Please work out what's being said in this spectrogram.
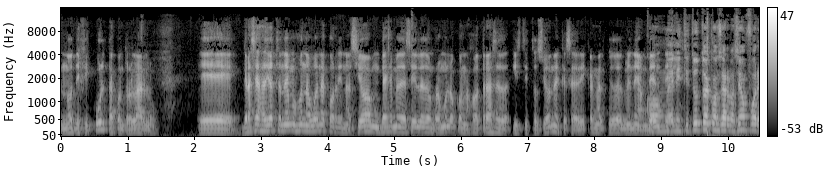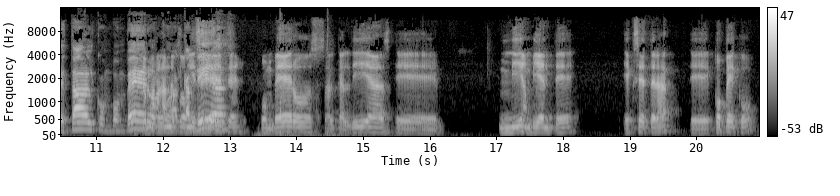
nos dificulta controlarlo. Eh, gracias a Dios tenemos una buena coordinación, déjeme decirle, don Rómulo, con las otras eh, instituciones que se dedican al cuidado del medio ambiente. Con el Instituto de Conservación Forestal, con bomberos, con alcaldías. bomberos, alcaldías, eh, mi ambiente, etcétera, eh, Copeco,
